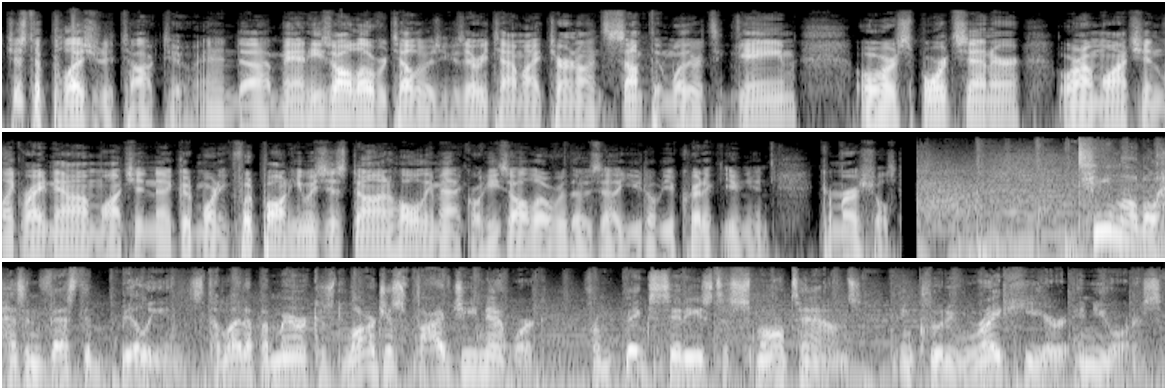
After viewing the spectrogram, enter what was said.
just a pleasure to talk to. And uh, man, he's all over television because every time I turn on something, whether it's a game or Sports Center, or I'm watching, like right now, I'm watching uh, Good Morning Football, and he was just on. Holy mackerel, he's all over those UW uh, Credit Union commercials. T-Mobile has invested billions to light up America's largest 5G network, from big cities to small towns, including right here in yours.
